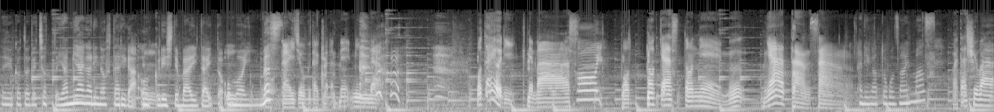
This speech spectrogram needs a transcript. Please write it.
ということでちょっと病み上がりの2人がお送りしてまいりたいと思います、もう大丈夫だからね、みんな。お便り来てます。はーいポッドキャストネーム、にゃーたんさん。ありがとうございます。私は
